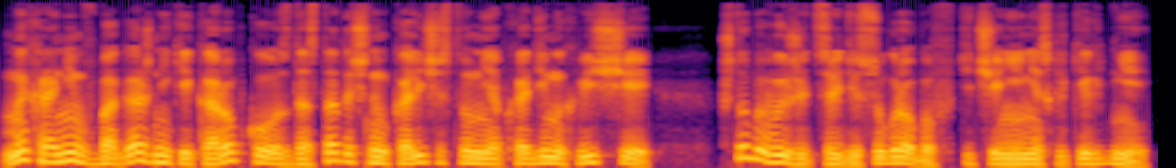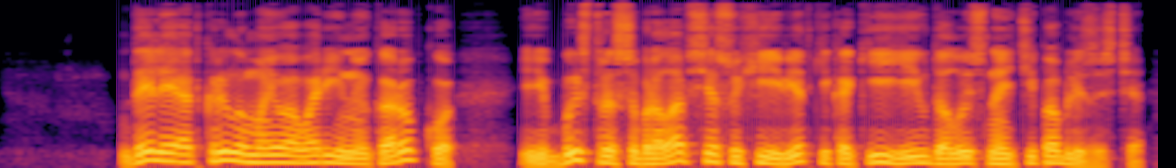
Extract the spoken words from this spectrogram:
мы храним в багажнике коробку с достаточным количеством необходимых вещей, чтобы выжить среди сугробов в течение нескольких дней. Делия открыла мою аварийную коробку и быстро собрала все сухие ветки, какие ей удалось найти поблизости –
